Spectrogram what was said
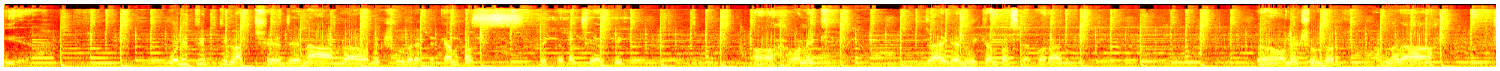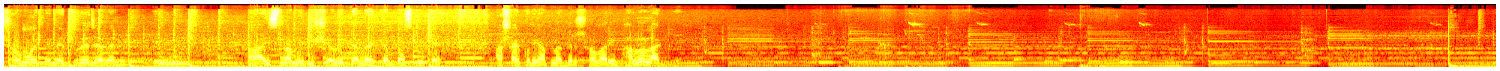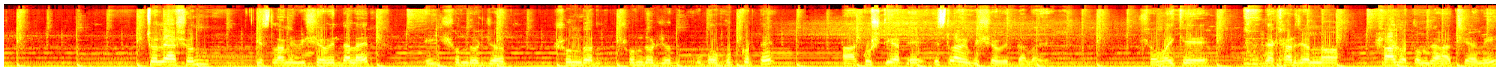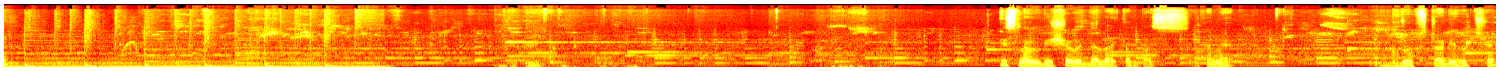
পরিতৃপ্তি লাগছে যে না, আমরা অনেক সুন্দর একটা ক্যাম্পাস দেখতে পাচ্ছি আর কি। অনেক জায়গা নিয়ে ক্যাম্পাসটা করা আর কি। অনেক সুন্দর। আপনারা সময় পেলে ঘুরে যাবেন এই ইসলামী বিশ্ববিদ্যালয় ক্যাম্পাসটিতে। আশা করি আপনাদের সবারই ভালো লাগবে। চলে আসুন ইসলামী বিশ্ববিদ্যালয়ের এই সৌন্দর্য, সুন্দর, সৌন্দর্য উপভোগ করতে কুষ্টিয়াতে ইসলামী বিশ্ববিদ্যালয়ে। সবাইকে দেখার জন্য স্বাগতম জানাচ্ছি আমি। ইসলামী বিশ্ববিদ্যালয় ক্যাম্পাস এখানে গ্রুপ স্টাডি হচ্ছে।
